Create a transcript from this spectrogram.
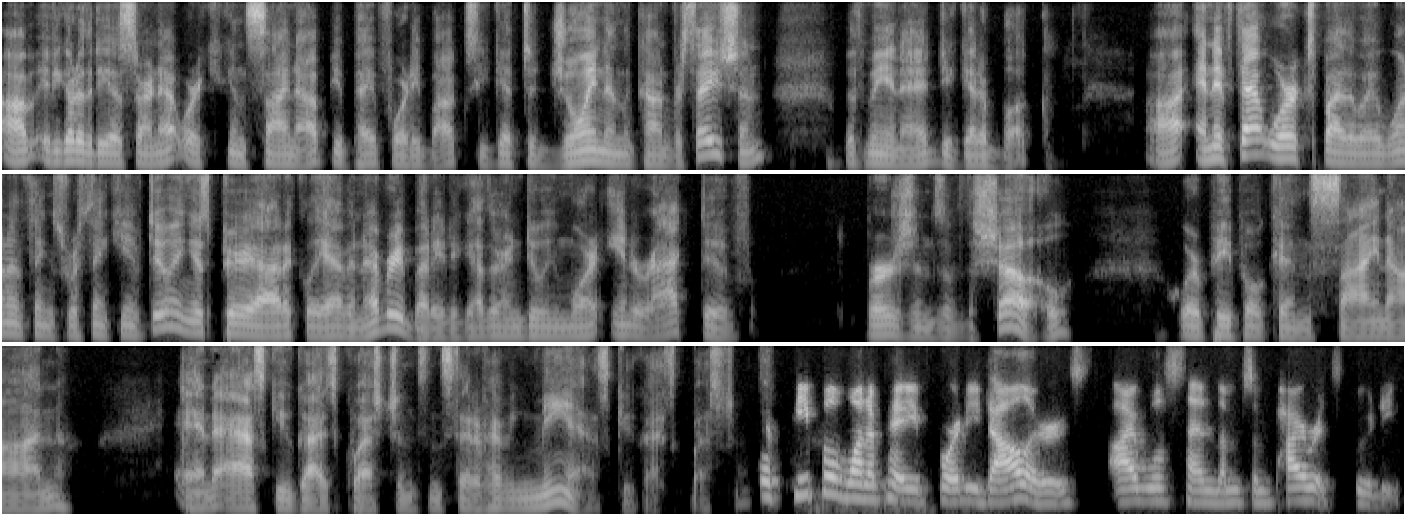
um, if you go to the DSR network, you can sign up. You pay 40 bucks. You get to join in the conversation with me and Ed. You get a book. Uh, and if that works, by the way, one of the things we're thinking of doing is periodically having everybody together and doing more interactive versions of the show where people can sign on and ask you guys questions instead of having me ask you guys questions. If people want to pay $40, I will send them some Pirates booty.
